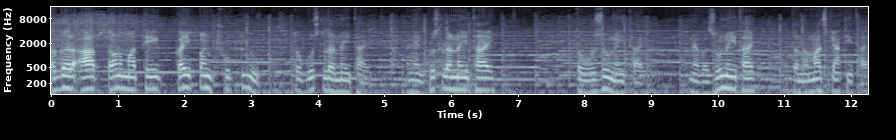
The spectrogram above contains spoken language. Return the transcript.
અગર આ ત્રણમાંથી કંઈ પણ છૂટ્યું, તો ગુસ્લ નહીં થાય. અને ગુસ્લ નહીં થાય, તો વઝૂ નહીં થાય. અને વઝુ નહીં થાય, તો નમાઝ ક્યાંથી થાય?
